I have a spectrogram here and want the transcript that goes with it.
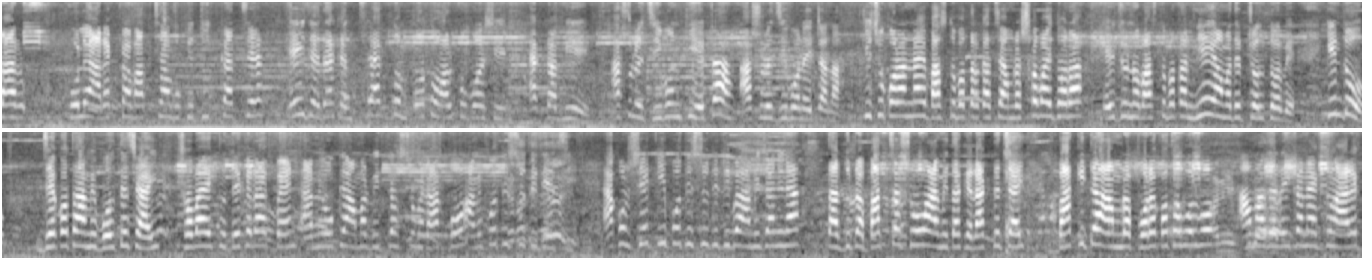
তার কোলে আরেকটা বাচ্চা মুখে দুধ খাচ্ছে। এই যে দেখেন, একদম কত অল্প বয়সী একটা মেয়ে। আসলে জীবন কি এটা? আসলে জীবন এটা না। কিছু করার নাই, বাস্তবতার কাছে আমরা সবাই ধরা। এই জন্য বাস্তবতা নিয়েই আমাদের চলতে হবে। কিন্তু যে কথা আমি বলতে চাই সবাই একটু দেখে রাখবেন আমি ওকে আমার বৃদ্ধাশ্রমে রাখব আমি প্রতিশ্রুতি দিয়েছি। এখন সে কি প্রতিশ্রুতি দিবে আমি জানি না তার দুটো বাচ্চা সহ আমি তাকে রাখতে চাই। বাকিটা আমরা পরে কথা বলব। আমাদের এখানে একজন আরেক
